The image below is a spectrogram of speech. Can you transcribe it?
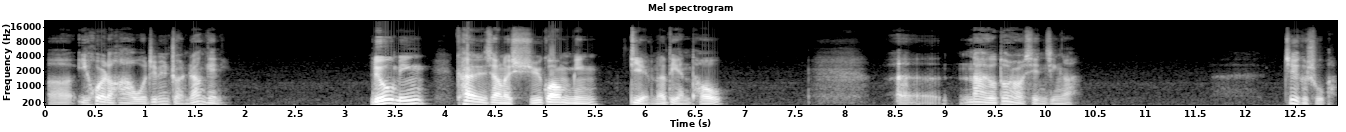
呃，一会儿的话，我这边转账给你。刘明看向了徐光明，点了点头。呃，那有多少现金啊？这个数吧。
